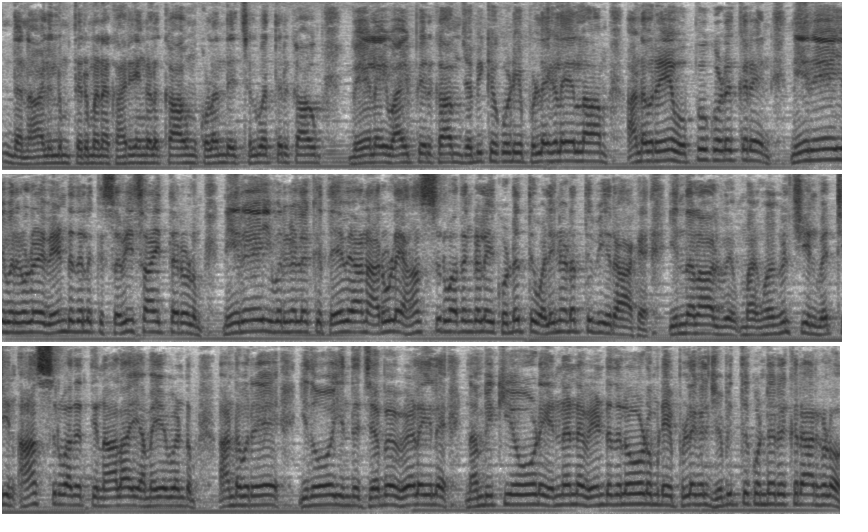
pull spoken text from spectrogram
இந்த நாளிலும் திருமண காரியங்களுக்காகவும் குழந்தை செல்வத்திற்காகவும் வேலை வாய்ப்பிற்காகவும் ஜபிக்கக்கூடிய பிள்ளைகளை எல்லாம் ஆண்டவரே ஒப்பு கொடுக்கிறேன் நீரே இவர்களுடைய வேண்டுதலுக்கு செவி சாய்த்தருளும். நீரே இவர்களுக்கு தேவையான அருளை ஆசீர்வாதங்களை கொடுத்து வழிநடத்துவீராக. இந்த நாள் ம- மகிழ்ச்சியின் வெற்றியின் ஆசீர்வாதத்தின் நாளாய் அமைய வேண்டும். ஆண்டவரே இதோ இந்த ஜெப வேளையில நம்பிக்கையோடு என்னென்ன வேண்டுதலோடு உடைய பிள்ளைகள் ஜெபித்து கொண்டிருக்கிறார்களோ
